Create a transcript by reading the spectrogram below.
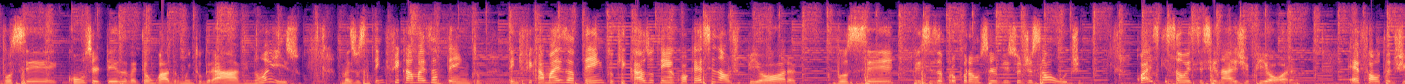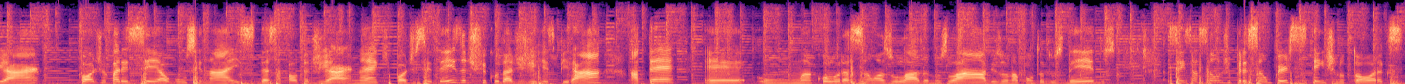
você com certeza vai ter um quadro muito grave. Não é isso. Mas você tem que ficar mais atento. Tem que ficar mais atento que caso tenha qualquer sinal de piora, você precisa procurar um serviço de saúde. Quais que são esses sinais de piora? É falta de ar, pode aparecer alguns sinais dessa falta de ar, né? Que pode ser desde a dificuldade de respirar até é, uma coloração azulada nos lábios ou na ponta dos dedos, sensação de pressão persistente no tórax,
